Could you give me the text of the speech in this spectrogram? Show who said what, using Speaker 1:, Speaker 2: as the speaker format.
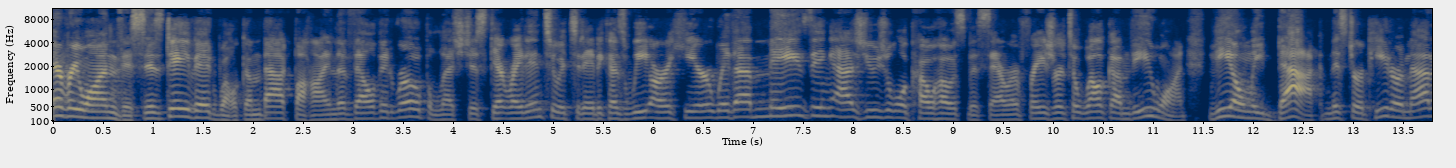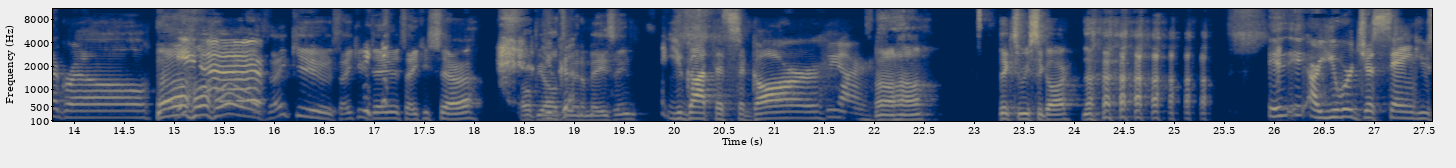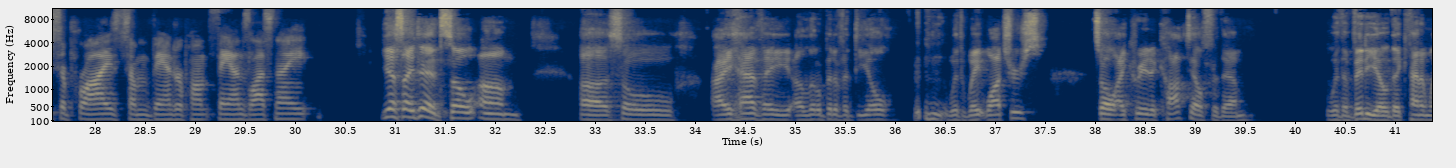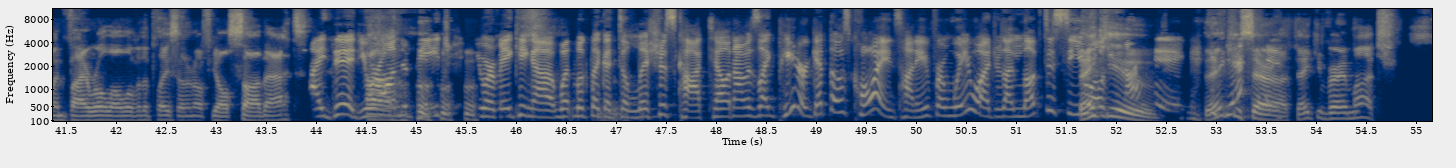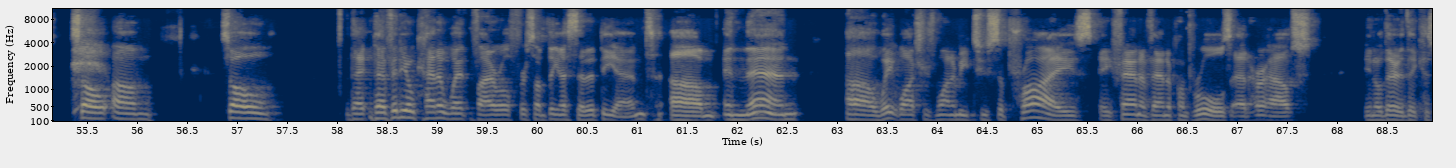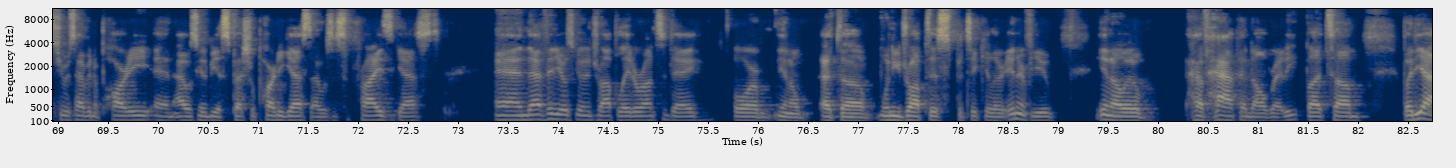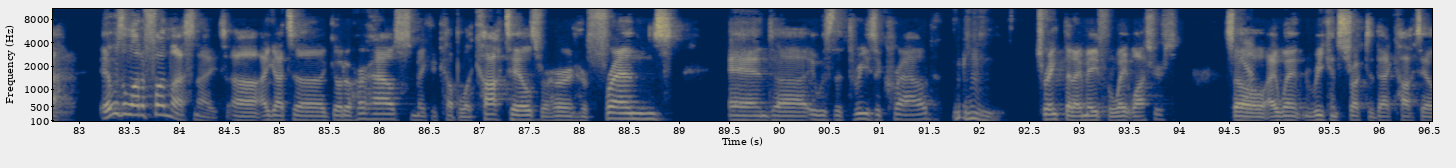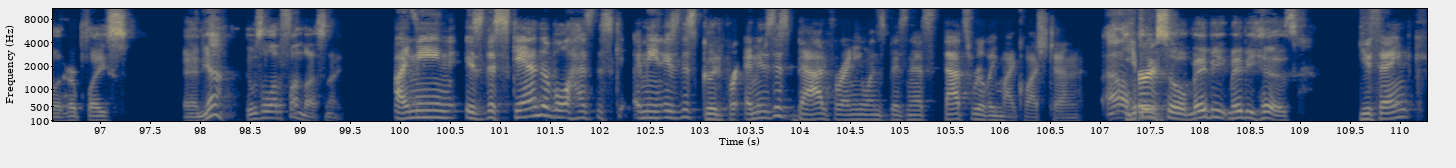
Speaker 1: Everyone, this is David. Welcome back behind the velvet rope. Let's just get right into it today because we are here with amazing, as usual, co host Miss Sarah Fraser to welcome the one, the only back, Mr. Peter Madrigal.
Speaker 2: Oh, thank you. Thank you, David. thank you, Sarah. Hope you're
Speaker 1: You
Speaker 2: all
Speaker 1: got-
Speaker 2: doing amazing.
Speaker 1: You got the cigar.
Speaker 3: We are.
Speaker 2: Uh huh. Victory cigar.
Speaker 1: I- I- are you were just saying you surprised some Vanderpump fans last night?
Speaker 2: yes, I did. So, um, uh, so I have a, a little bit of a deal with Weight Watchers. So I created a cocktail for them with a video that kind of went viral all over the place. I don't know if y'all saw that.
Speaker 3: I did. You were on the
Speaker 2: Oh.
Speaker 3: beach. You were making a what looked like a delicious cocktail, and I was like, Peter, get those coins, honey, from Weight Watchers. I love to see you
Speaker 2: Thank
Speaker 3: all
Speaker 2: you.
Speaker 3: shining.
Speaker 2: Thank you, Sarah. Thank you very much. So, um, so that that video kind of went viral for something I said at the end, um, and then uh, Weight Watchers wanted me to surprise a fan of Vanderpump Rules at her house. You know, there because she was having a party, and I was going to be a special party guest. I was a surprise guest, and that video is going to drop later on today, or you know, at the when you drop this particular interview, you know, it'll have happened already. But um, but yeah, it was a lot of fun last night. Uh, I got to go to her house, make a couple of cocktails for her and her friends, and uh, it was the Three's a Crowd drink that I made for Weight Watchers. So I went and reconstructed that cocktail at her place, and yeah, it was a lot of fun last night.
Speaker 1: I mean, is the scandal has this? I mean, is this good for? I mean, is this bad for anyone's business? That's really my question.
Speaker 2: I don't
Speaker 1: You're-
Speaker 2: think so. Maybe maybe his.
Speaker 1: You think?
